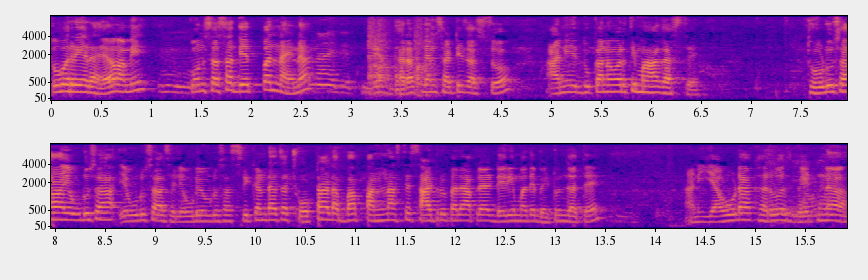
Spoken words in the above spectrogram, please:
तो रेअर आहे हो आम्ही. कोण ससा देत पण नाही ना? देत. घरातल्यांसाठीच असतो आणि दुकानावरती महाग असते. थोडूसा एवढूसा एवढूसा असेल एवढं एवढूसा. श्रीखंडाचा छोटा डब्बा पन्नास ते साठ रुपयाला आपल्याला डेअरीमध्ये भेटून जाते. आणि एवढा खरवस भेटणं.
